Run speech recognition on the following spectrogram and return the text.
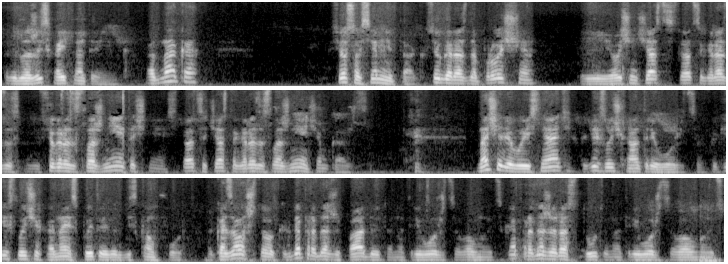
предложить сходить на тренинг. Однако, все совсем не так. Все гораздо проще. И очень часто ситуация гораздо, все гораздо сложнее, точнее, ситуация часто гораздо сложнее, чем кажется. Начали выяснять, в каких случаях она тревожится, в каких случаях она испытывает этот дискомфорт. Оказалось, что когда продажи падают, она тревожится, волнуется. Когда продажи растут, она тревожится, волнуется.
